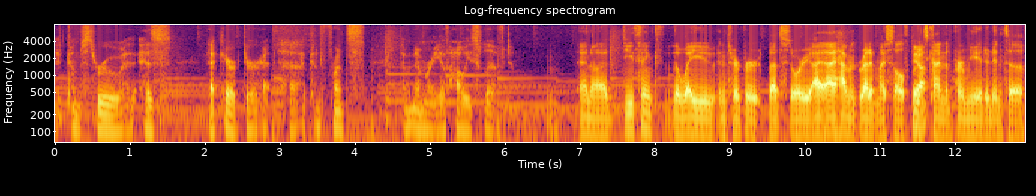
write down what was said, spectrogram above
that comes through as that character uh, confronts the memory of how he's lived. And uh, do you think the way you interpret that story, I, I haven't read it myself, but yeah. it's kind of permeated into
